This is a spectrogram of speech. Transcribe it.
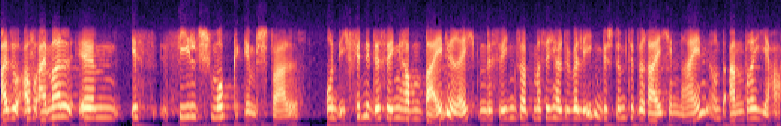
Also auf einmal ähm, ist viel Schmuck im Stall. Und ich finde, deswegen haben beide recht und deswegen sollte man sich halt überlegen, bestimmte Bereiche nein und andere ja.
